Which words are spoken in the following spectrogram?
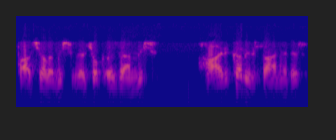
Parçalamış ve çok özenmiş. Harika bir sahnedir.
